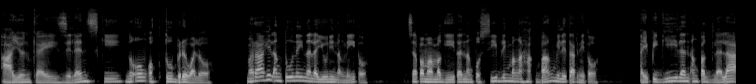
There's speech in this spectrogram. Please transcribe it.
Ayon kay Zelensky noong Oktubre 8, marahil ang tunay na layunin ng NATO sa pamamagitan ng posibleng mga hakbang militar nito ay pigilan ang paglala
